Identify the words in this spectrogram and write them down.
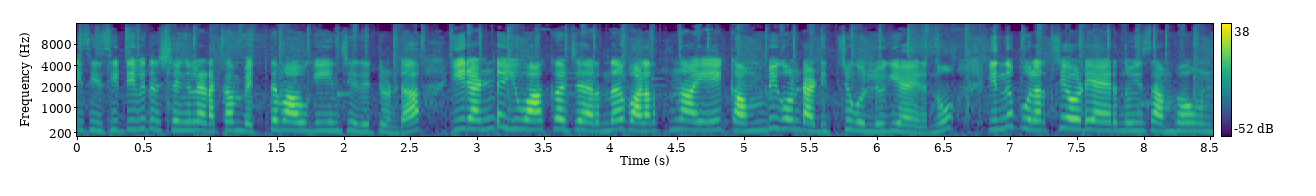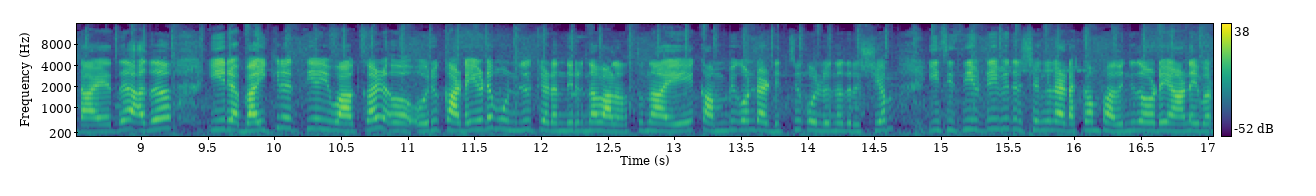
ഈ സി സി ടി വി ദൃശ്യങ്ങളിലടക്കം വ്യക്തമാവുകയും ചെയ്തിട്ടുണ്ട്. ഈ രണ്ട് യുവാക്കൾ ചേർന്ന് വളർത്തുനായയെ കമ്പി കൊണ്ട് അടിച്ചു കൊല്ലുകയായിരുന്നു. ഇന്ന് പുലർച്ചെയോടെയായിരുന്നു ഈ സംഭവം ഉണ്ടായത്. അത് ഈ ബൈക്കിലെത്തിയ യുവാക്കൾ ഒരു കടയുടെ മുന്നിൽ കിടന്നിരുന്ന വളർത്തുനായയെ കമ്പി കൊണ്ട് അടിച്ചു കൊല്ലുന്ന ദൃശ്യം ഈ സി സി ടി വി ദൃശ്യങ്ങളിലടക്കം പതിഞ്ഞതോടെയാണ് ഇവർ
